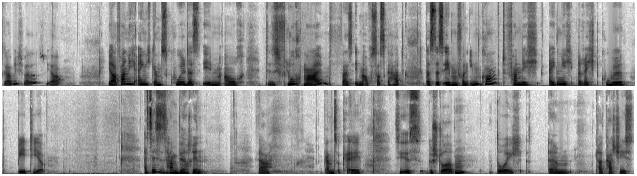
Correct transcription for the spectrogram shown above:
glaube ich, war das, ja. Ja, fand ich eigentlich ganz cool, dass eben auch dieses Fluchmal, was eben auch Sasuke hat, dass das eben von ihm kommt, fand ich eigentlich recht cool. B-Tier. Als nächstes haben wir Rin. Ja, ganz okay. Sie ist gestorben durch ähm, Kakashis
